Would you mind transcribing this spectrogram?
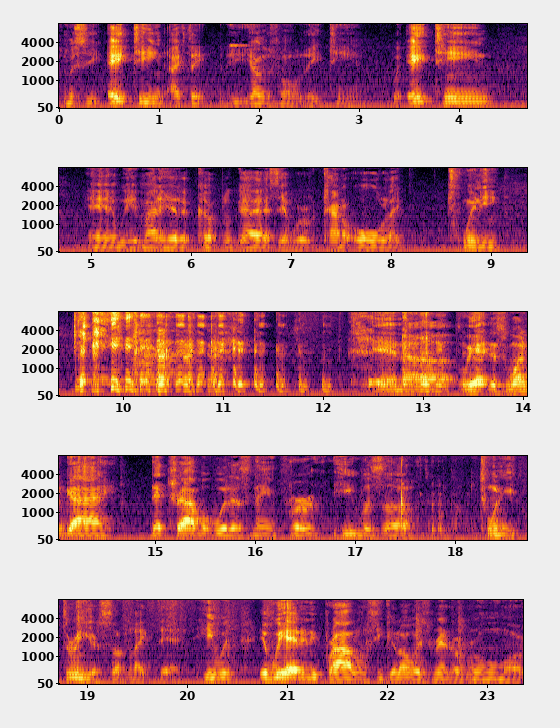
let me see, eighteen. I think the youngest one was eighteen. We're eighteen, and we might have had a couple of guys that were kind of old, like twenty. and uh, we had this one guy that traveled with us named Fert. He was uh, 23 or something like that. He would, if we had any problems, he could always rent a room or,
